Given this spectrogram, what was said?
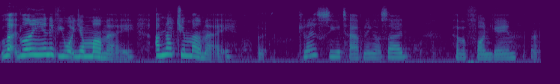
Let, let me in if you want your mummy. Eh? I'm not your mummy. Okay. Eh? Can I see what's happening outside? Have a fun game. Alright.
